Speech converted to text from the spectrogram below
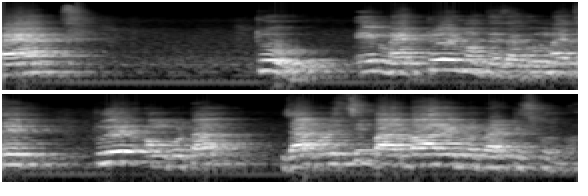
ম্যাথ টু এই ম্যাথ টু এর মধ্যে দেখো ম্যাথের টু এর অঙ্কটা যা করেছি বারবার এগুলো প্র্যাকটিস করবা।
